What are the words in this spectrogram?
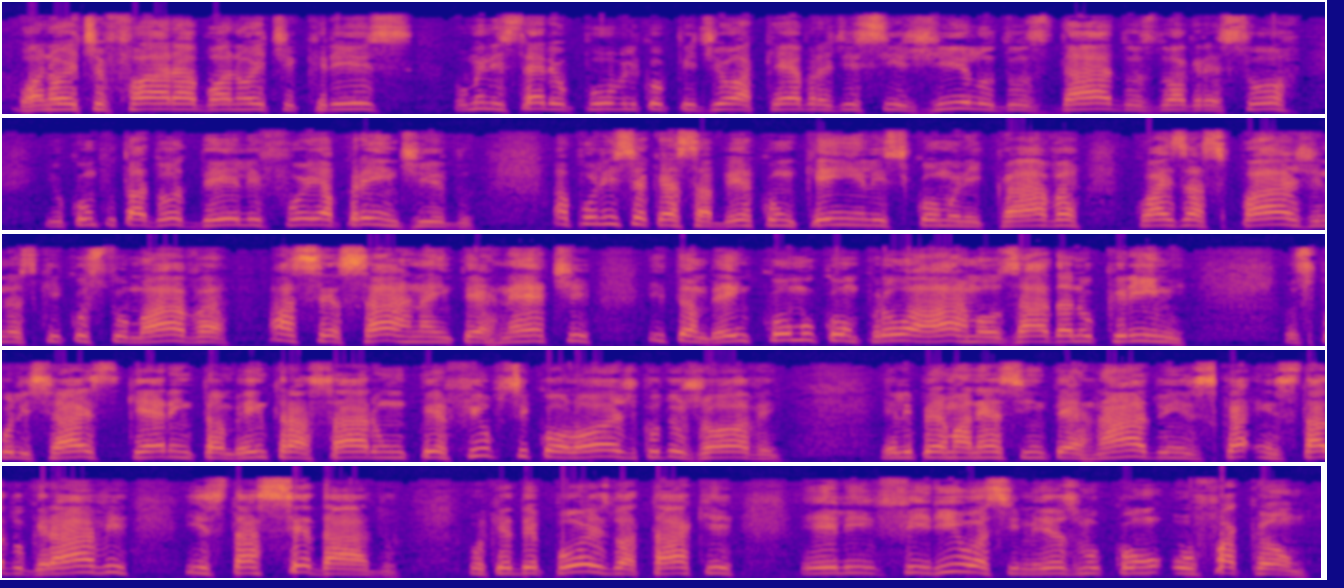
Boa noite, Fara. Boa noite, Cris. O Ministério Público pediu a quebra de sigilo dos dados do agressor e o computador dele foi apreendido. A polícia quer saber com quem ele se comunicava, quais as páginas que costumava acessar na internet e também como comprou a arma usada no crime. Os policiais querem também traçar um perfil psicológico do jovem ele permanece internado em, estado grave e está sedado, porque depois do ataque ele feriu a si mesmo com o facão.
